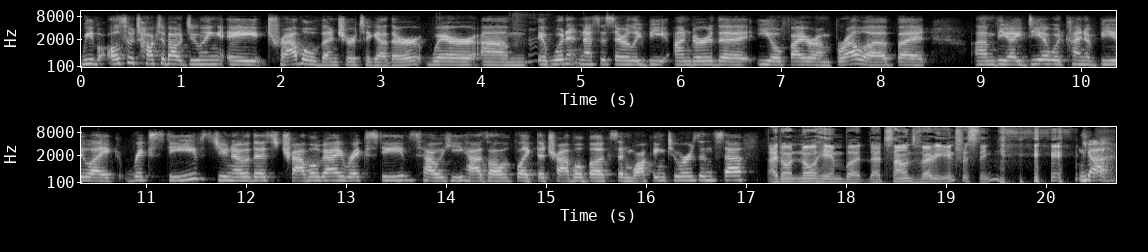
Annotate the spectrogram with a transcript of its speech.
We've also talked about doing a travel venture together where um, it wouldn't necessarily be under the EO Fire umbrella, but um, the idea would kind of be like Rick Steves. Do you know this travel guy, Rick Steves? How he has all of like the travel books and walking tours and stuff. I don't know him, but that sounds very interesting. yeah.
